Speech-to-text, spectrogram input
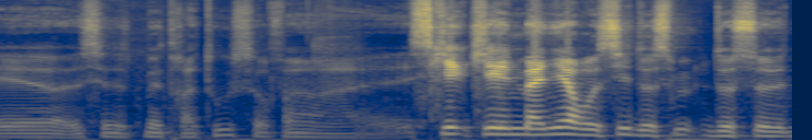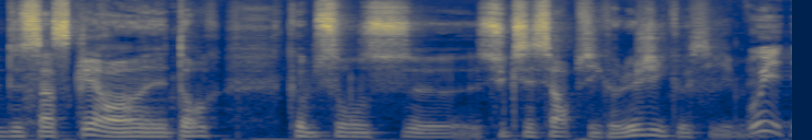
euh, c'est notre maître à tous. Enfin, ce qui est, qui est une manière aussi de, se- de, se- de s'inscrire en étant comme son ce- successeur psychologique aussi. Mais- Oui,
